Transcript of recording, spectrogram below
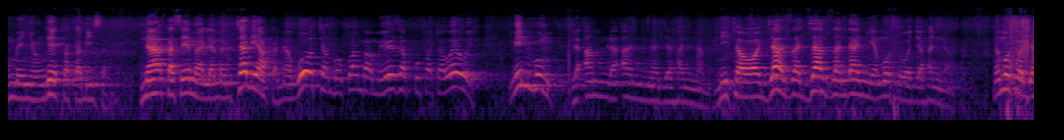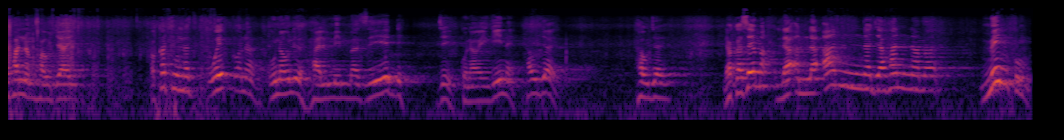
umenyongeka kabisa. Na akasema laman tabi'aka na wote ambao kwamba wameweza kufata wewe minhum la amla anna jahannam nitawajaza jaza ndani ya moto wa jahannam. Na moto wa jahannam haujai wakati unaweka na unauliza hal min mazid je kuna wengine? Haujai. Haujai. Akasema la amla anna jahannama minkum.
